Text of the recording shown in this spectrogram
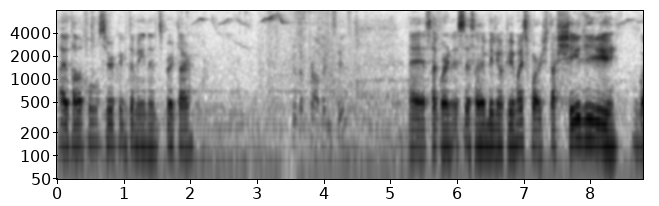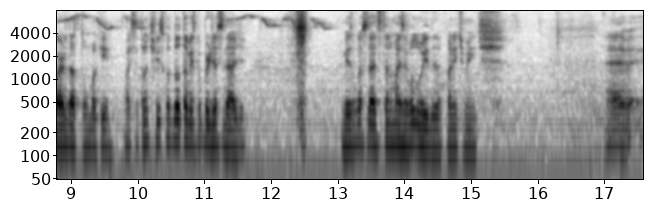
Ah, eu tava com um cerco aqui também, né? Despertar. É, essa, guarda- essa rebelião aqui veio mais forte. Tá cheio de guarda da tumba aqui. Vai ser tão difícil quanto da outra vez que eu perdi a cidade. Mesmo com a cidade estando mais evoluída, aparentemente. É, véi,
